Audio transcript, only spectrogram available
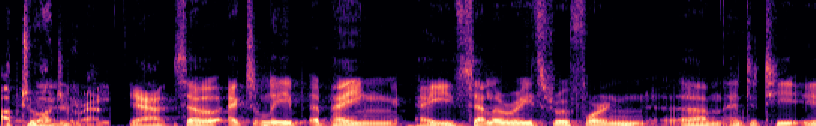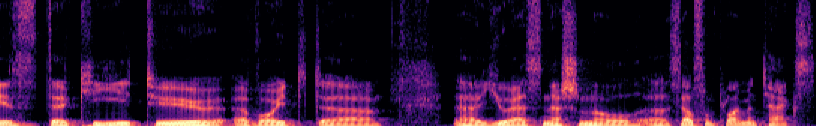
up to 100 grand. Yeah, so actually uh, paying a salary through a foreign um, entity is the key to avoid the uh, US national uh, self employment tax.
